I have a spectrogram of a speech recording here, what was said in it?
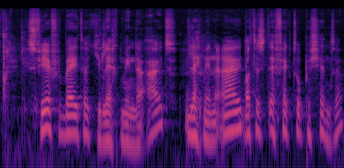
De sfeer verbetert, je legt minder uit. Leg minder uit. Wat is het effect op patiënten?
